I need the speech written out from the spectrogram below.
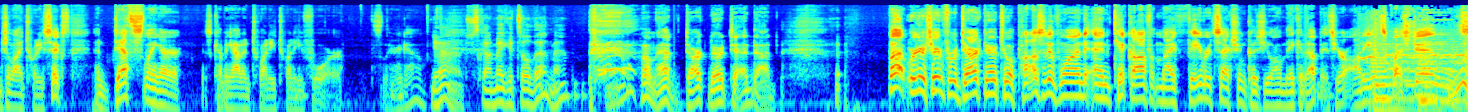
July 26th, and Deathslinger is coming out in 2024. So there you go. Yeah, just gotta make it till then, man. oh man, dark note to end on. But we're going to turn from a dark note to a positive one and kick off my favorite section because you all make it up. It's your audience questions.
